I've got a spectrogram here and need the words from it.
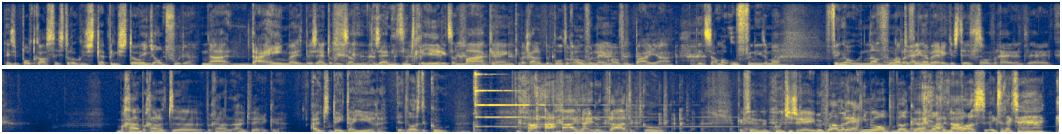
deze podcast is er ook een stepping stone. Weet je, opvoeden. naar daarheen. Wij, wij zijn toch iets aan, we zijn iets aan het creëren, iets aan het maken, Henk. We gaan het de boel toch overnemen over een paar jaar. Dit is allemaal oefening, zeg maar. Vinger, na- natte vingerwerk is dit. Voorbereidend werk. We gaan, we gaan, het, eh, we gaan het uitwerken. Uitdetailleren. Dit was de koe. ja, inderdaad, een koe. Ik heb zin in een koetjesreep. We kwamen er echt niet meer op welke, wat het nou was. Ik zat echt zo, hè, K.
